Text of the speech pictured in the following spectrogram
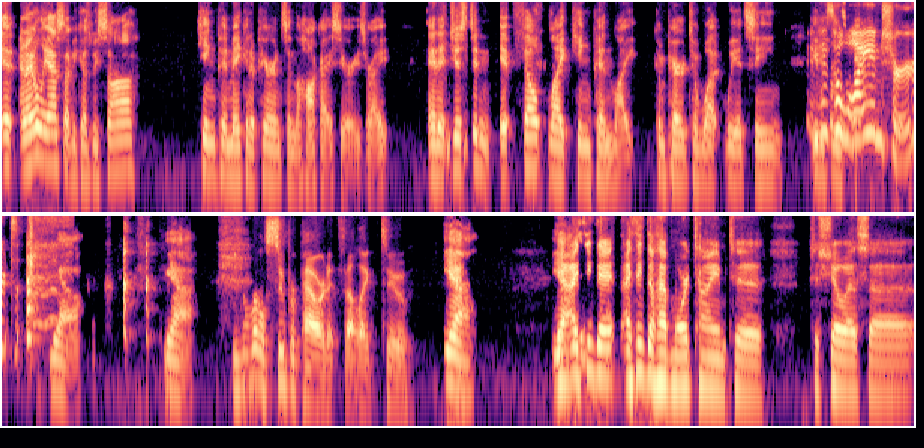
And, and I only ask that because we saw Kingpin make an appearance in the Hawkeye series, right? And it just didn't, it felt like Kingpin light compared to what we had seen. In his Hawaiian shirt. Yeah. Yeah. He's a little super powered, it felt like, too. Yeah. Yeah, I think that I think they'll have more time to to show us uh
